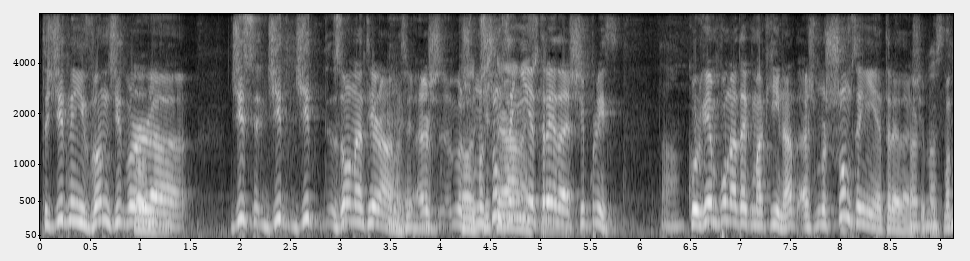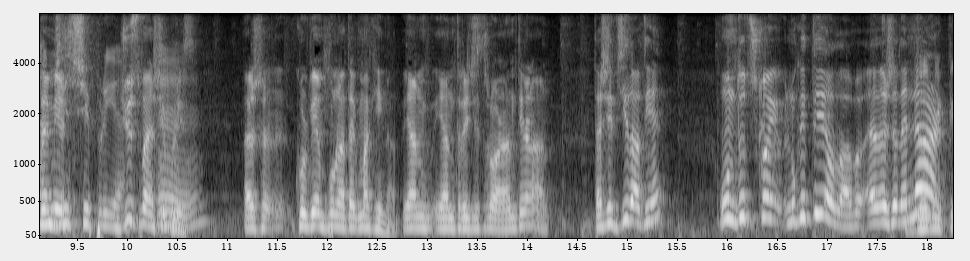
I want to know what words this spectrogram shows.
të gjithë në një vend, gjithë për po, uh, Gjithë gjithë gjithë zona e Tiranës mm. është po, më shumë se 1/3 e Shqipërisë. Po. Kur vjen puna tek makinat, është më shumë se 1/3 e Shqipërisë. Po gjithë Shqipëria. Gjysma e Shqipërisë. Mm. Është kur vjen puna tek makinat, janë janë të regjistruara në Tiranë. Tash gjithë atje Unë do të shkoj, nuk e di olla, po edhe është edhe larg.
